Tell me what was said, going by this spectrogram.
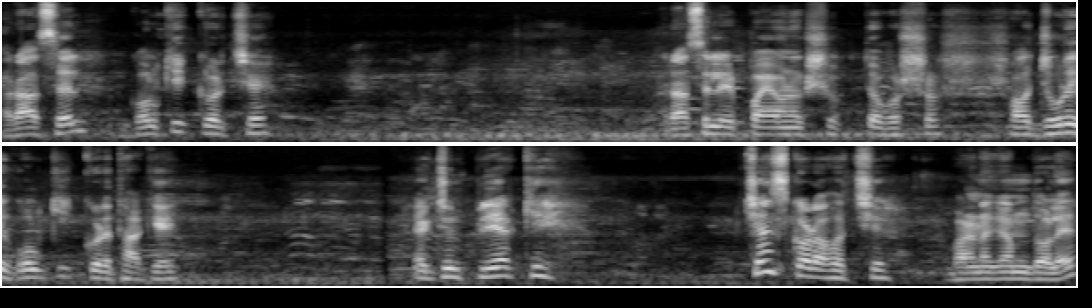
রাসেল গোল কিক করছে। রাসেলের পায়ে অনেক শক্তি অবশ্য, সজোরে গোল কিক করে থাকে। একজন প্লেয়ারকে চেঞ্জ করা হচ্ছে ভার্নাগাম দলের।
